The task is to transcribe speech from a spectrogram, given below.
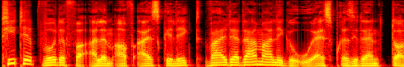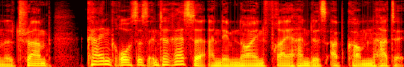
TTIP wurde vor allem auf Eis gelegt, weil der damalige US-Präsident Donald Trump kein großes Interesse an dem neuen Freihandelsabkommen hatte.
